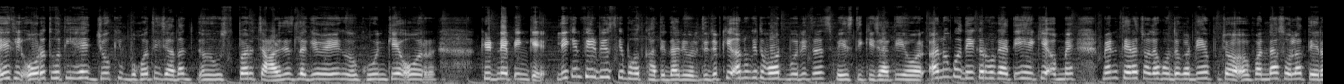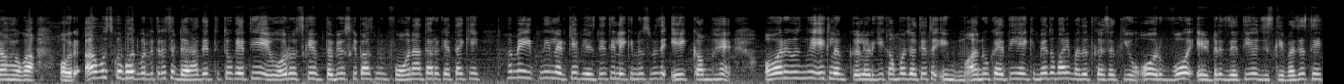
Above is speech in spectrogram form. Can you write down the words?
एक औरत होती है जो कि बहुत ही ज़्यादा उस पर चार्जेस लगे हुए हैं खून के और किडनेपिंग के। लेकिन फिर भी उसकी बहुत खातिरदारी हो रही थी, जबकि अनु की तो बहुत बुरी तरह स्पेस की जाती है। और अनु को देखकर वो कहती है कि अब मैं, मैंने तेरह चौदह खून तो कर दिए पंद्रह, सोलह, तेरह होगा। और अब उसको बहुत बुरी तरह से डरा देती तो कहती है, और उसके, तभी उसके पास में फ़ोन आता है और कहता है कि हमें इतनी लड़कियाँ भेजनी थी, लेकिन उसमें से एक कम है। और उसमें एक लड़की कम हो जाती है तो अनु कहती है कि मैं तुम्हारी मदद कर सकती हूँ। और वो एड्रेस देती है, जिसकी वजह से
